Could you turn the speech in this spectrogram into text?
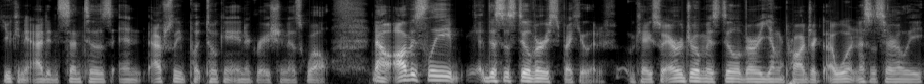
You can add incentives and actually put token integration as well. Now, obviously, this is still very speculative. Okay, so Aerodrome is still a very young project. I wouldn't necessarily,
